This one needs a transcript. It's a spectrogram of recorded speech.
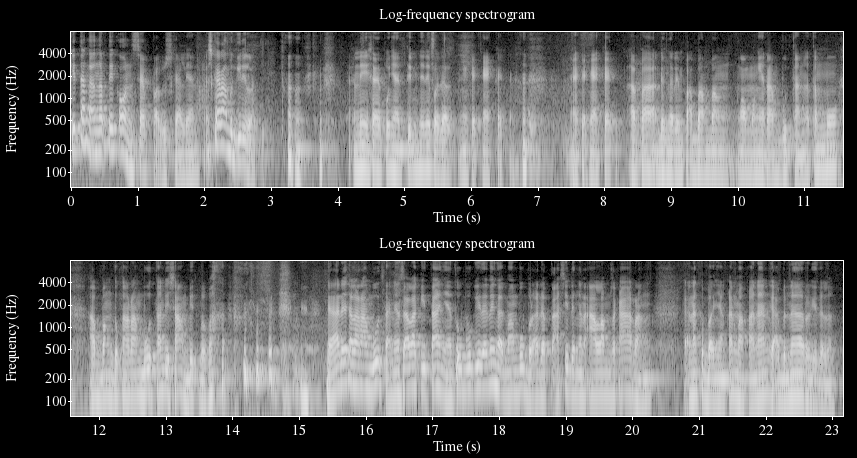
Kita nggak ngerti konsep pak sekalian. Nah, sekarang beginilah. Ini saya punya tim sini pada ngekek-ngekek. Ngekek-ngekek apa dengerin Pak Bambang ngomongin rambutan. Ketemu abang tukang rambutan disambit bapak. Nggak ada salah rambutan yang salah kitanya. Tubuh kita ini nggak mampu beradaptasi dengan alam sekarang. Karena kebanyakan makanan nggak benar gitu loh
